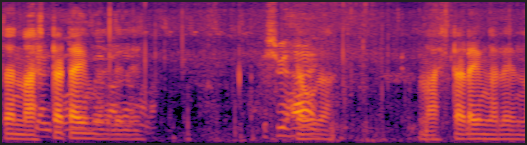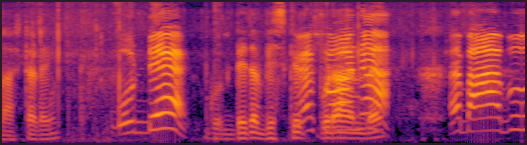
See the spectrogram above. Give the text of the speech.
आमचा नाश्ता टाईम झालेला आहे. बघा नाश्ता टाइम झालाय नाश्ता टाइम गुड्डे. गुड्डेचा बिस्किट सोना. ए, बाबू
